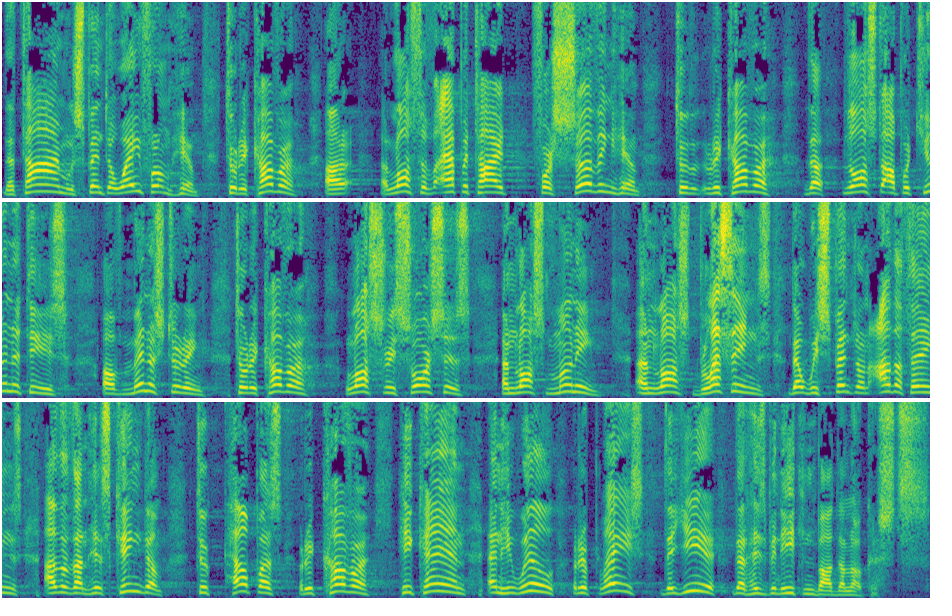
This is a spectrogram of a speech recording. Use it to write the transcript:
the time we spent away from Him, to recover our loss of appetite for serving Him, to recover the lost opportunities of ministering, to recover lost resources and lost money and lost blessings that we spent on other things other than His kingdom to help us recover. He can and He will replace the year that has been eaten by the locusts.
